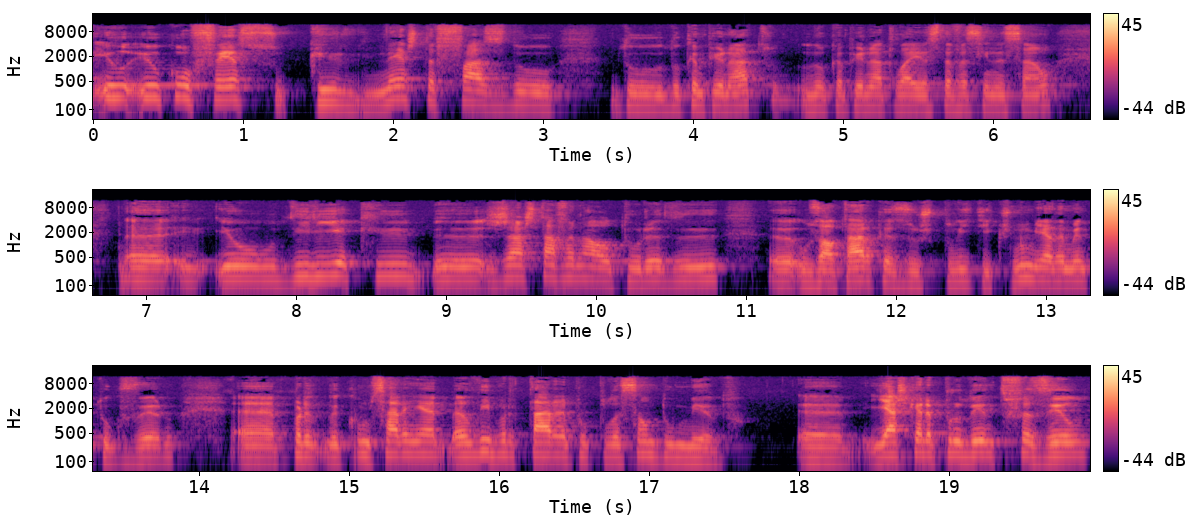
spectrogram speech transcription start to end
Eu, eu, confesso que nesta fase do, do, do campeonato, do campeonato leia da vacinação, eh, eu diria que eh, já estava na altura de eh, os autarcas, os políticos, nomeadamente do governo, começarem a libertar a população do medo. E acho que era prudente fazê-lo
